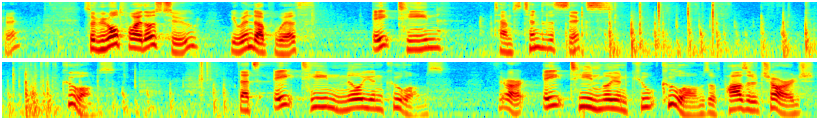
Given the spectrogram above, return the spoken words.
Okay, so if you multiply those two, you end up with 18 times 10 to the 6 coulombs. That's 18 million coulombs. There are 18 million coulombs of positive charge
